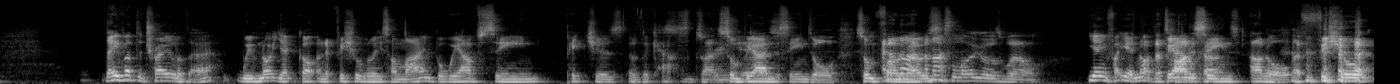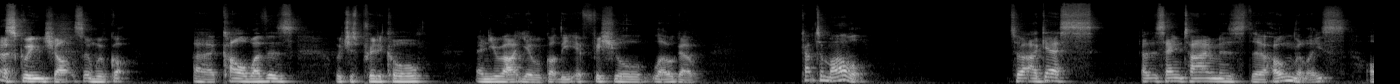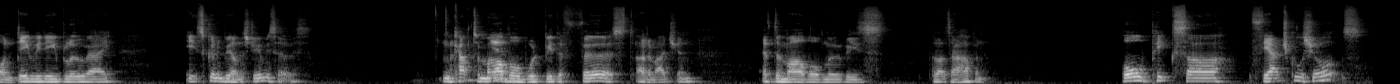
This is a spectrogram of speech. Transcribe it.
They've had the trailer there. We've not yet got an official release online, but we have seen pictures of the cast, Some like screen some behind the scenes or some And a, photos. ni- a nice logo as well. Yeah, in fact, yeah, not Like the behind the title card. scenes at all. Official screenshots, and we've got uh, Carl Weathers, which is pretty cool. And you're right, yeah, we've got the official logo. Captain Marvel. So I guess at the same time as the home release on DVD, Blu-ray, it's going to be on the streaming service. And Captain Yeah. Marvel would be the first, I'd imagine, of the Marvel movies for that to happen. All Pixar theatrical shorts.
